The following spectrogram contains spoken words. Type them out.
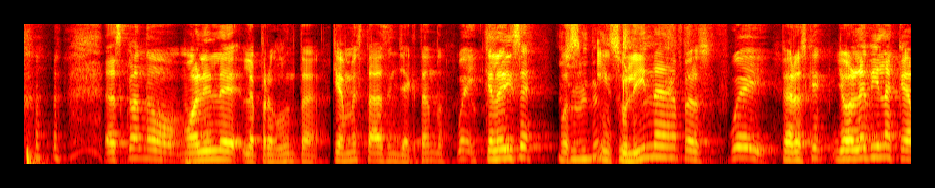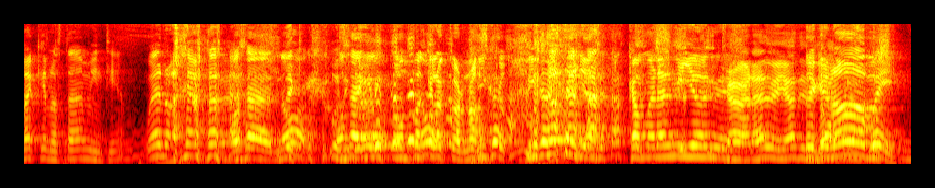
es cuando Molly le, le pregunta, ¿qué me estabas inyectando? Güey. ¿Qué le dice? Pues ¿Insulina? insulina, pero... Güey, Pero es que yo le vi en la cara que no estaba mintiendo. Bueno, o sea, no, o sea, yo, compa no, que lo conozco. Fíjate, ya cámara al millón, güey. Camarada, veía, De que no, Güey, pues,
